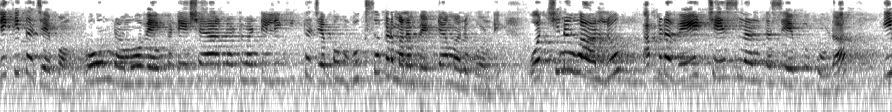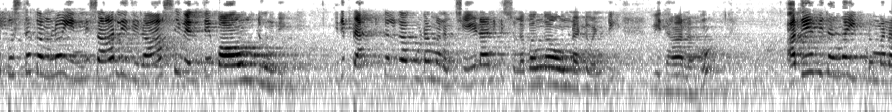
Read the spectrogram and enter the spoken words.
లిఖిత జపం ఓం నమో వెంకటేశ అన్నటువంటి లిఖిత జపం బుక్స్ అక్కడ మనం పెట్టామనుకోండి వచ్చిన వాళ్ళు అక్కడ వెయిట్ చేసినంతసేపు కూడా ఈ పుస్తకంలో ఎన్నిసార్లు ఇది రాసి వెళ్తే బాగుంటుంది. ఇది ప్రాక్టికల్గా కూడా మనం చేయడానికి సులభంగా ఉన్నటువంటి విధానము. అదేవిధంగా ఇప్పుడు మన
